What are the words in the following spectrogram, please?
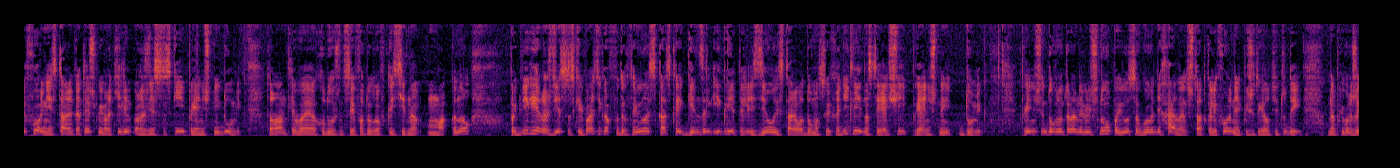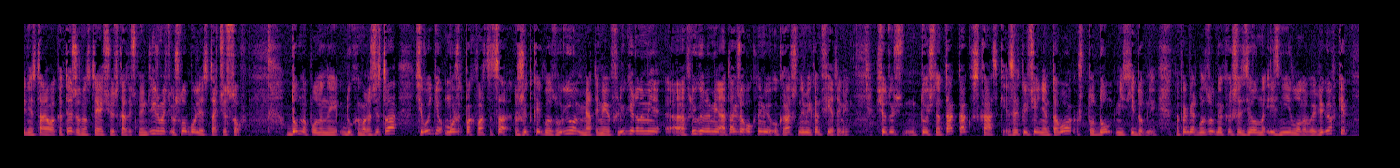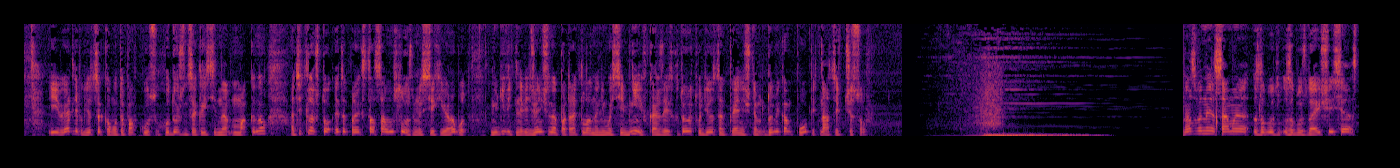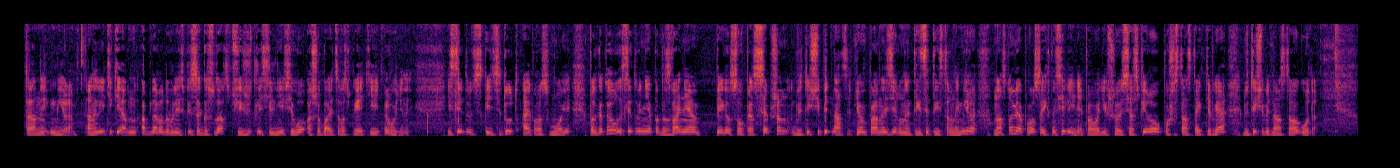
Калифорнии старый коттедж превратили в рождественский пряничный домик. Талантливая художница и фотограф Кристина МакКоннелл в преддверии рождественских праздников вдохновилась сказкой «Гензель и Гретель» и сделала из старого дома своих родителей настоящий пряничный домик. Пряничный дом в натуральную появился в городе Хайленд, штат Калифорния, пишет Realty Today. На преображение старого коттеджа в настоящую сказочную недвижимость ушло более 100 часов. Дом, наполненный духом Рождества, сегодня может похвастаться жидкой глазурью, мятыми флюгерами, э, флюгерами, а также окнами, украшенными конфетами. Все точ, точно так, как в сказке, за исключением того, что дом несъедобный. Например, глазурная крыша сделана из нейлоновой веревки и вряд ли придется кому-то по вкусу. Художница Кристина МакКоннелл ответила, что этот проект стал самым сложным из всех ее работ. Неудивительно, ведь женщина потратила на него 7 дней, в каждой из которых трудилась над пряничным домиком по 15 часов. Названы самые заблуждающиеся страны мира. Аналитики обнародовали список государств, чьи жители сильнее всего ошибаются в восприятии Родины. Исследовательский институт Айпрос Мори подготовил исследование под названием Perils of Perception 2015. В нем проанализированы 33 страны мира на основе опроса их населения, проводившегося с 1 по 16 октября 2015 года.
